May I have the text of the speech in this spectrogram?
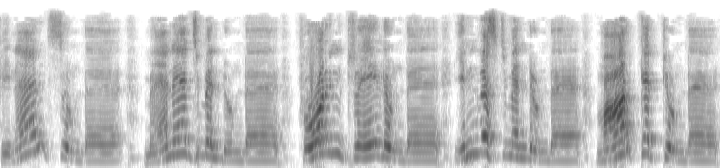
ഫിനാൻസ് ഉണ്ട് മാനേജ്മെന്റ് ഉണ്ട് ഫോറിൻ ട്രേഡ് ഉണ്ട് ഇൻവെസ്റ്റ്മെന്റ് ഉണ്ട് മാർക്കറ്റ് ഉണ്ട്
